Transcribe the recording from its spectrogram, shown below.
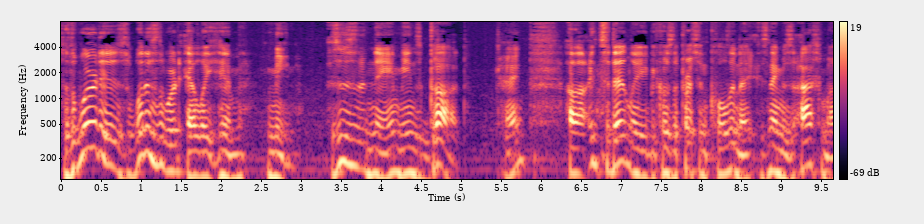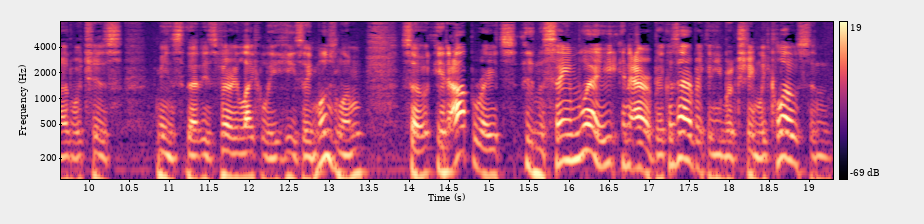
So the word is. What does the word Elohim mean? This is the name means God. Okay. Uh, incidentally, because the person called in, his name is Ahmad, which is means that is very likely he's a Muslim. So it operates in the same way in Arabic, because Arabic and Hebrew are extremely close, and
